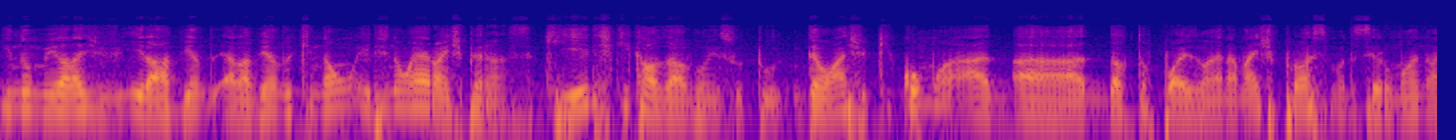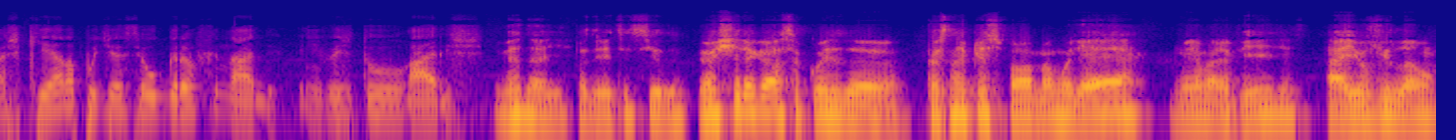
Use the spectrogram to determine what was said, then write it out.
e no meio ela, ela, vendo, ela vendo que não, eles não eram a esperança. Que eles que causavam isso tudo. Então, eu acho que como a, a Dr. Poison era mais próxima do ser humano, eu acho que ela podia ser o grande finale, em vez do Ares. Verdade, poderia ter sido. Eu achei legal essa coisa do personagem principal, é uma mulher, Mulher Maravilha. Aí o vilão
